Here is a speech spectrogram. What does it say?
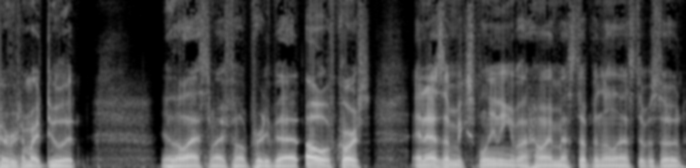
Every time I do it, know, the last time I felt pretty bad. Oh, of course. And as I'm explaining about how I messed up in the last episode,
